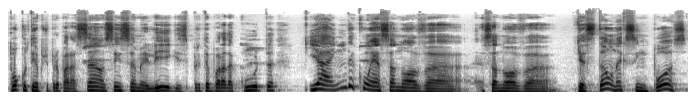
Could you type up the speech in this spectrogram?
pouco tempo de preparação, sem Summer League, pré-temporada curta, e ainda com essa nova essa nova questão, né, que se impôs,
